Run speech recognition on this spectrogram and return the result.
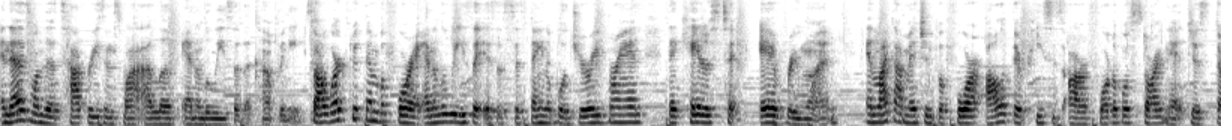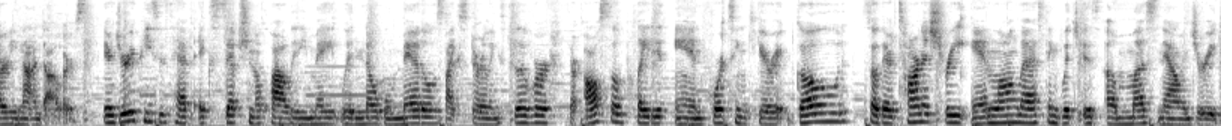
And that is one of the top reasons why I love Ana Luisa, the company. So I worked with them before. And Ana Luisa is a sustainable jewelry brand that caters to everyone. And like I mentioned before, all of their pieces are affordable starting at just $39. Their jewelry pieces have exceptional quality made with noble metals like sterling silver. They're also plated in 14 karat gold. So they're tarnish free and long lasting, which is a must now in jewelry.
